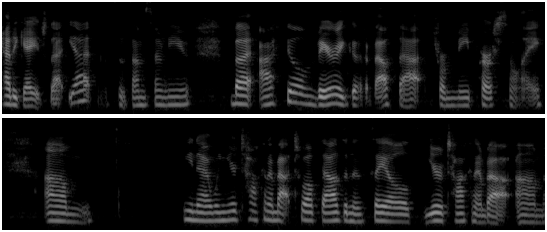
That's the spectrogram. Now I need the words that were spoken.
how to gauge that yet since I'm so new, but I feel very good about that for me personally. Um, you know, when you're talking about 12,000 in sales, you're talking about um,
